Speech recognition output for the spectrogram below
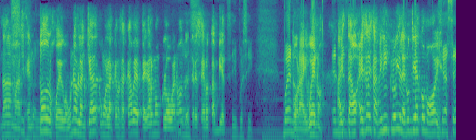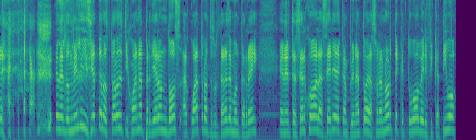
nada más, en todo el juego. Una blanqueada como la que nos acaba de pegar Monclova, ¿no? De Pues, 3-0 también. Sí, pues sí. Bueno, Por ahí, bueno, en ahí el- está. Esa también incluye en un día como hoy. Ya sé. en el 2017 los Toros de Tijuana perdieron 2 a 4 ante Sultanes de Monterrey en el tercer juego de la serie de campeonato de la zona norte que tuvo verificativo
